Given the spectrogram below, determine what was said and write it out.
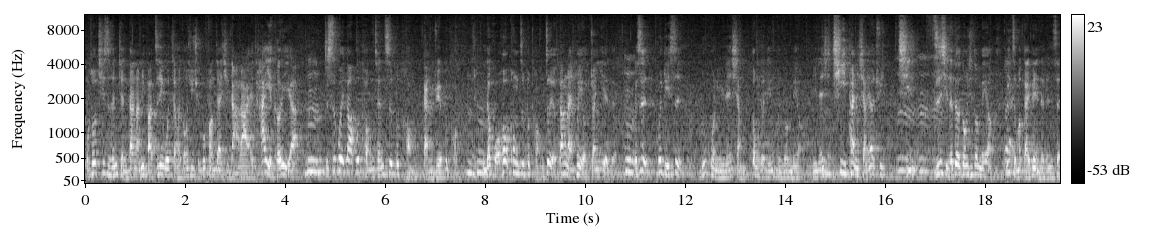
我说其实很简单啊，你把这些我讲的东西全部放在一起打拉，它也可以啊。嗯，只是味道不同，层次不同，感觉不同。嗯，你的火候控制不同，这有当然会有专业的。嗯，可是问题是，如果你连想动的灵魂都没有，你连期盼想要去起执行的这个东西都没有，你怎么改变你的人生？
